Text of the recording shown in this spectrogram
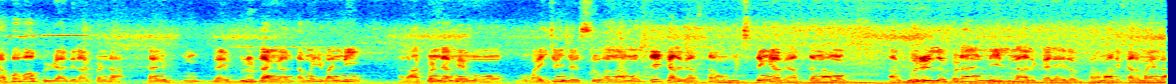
జబ్బవాపు వ్యాధి రాకుండా దాన్ని బ్ల- అంటాము ఇవన్నీ రాకుండా మేము వైద్యం చేస్తూ ఉన్నాము టీకాలు వేస్తాము ఉచితంగా వేస్తున్నాము. ఆ గొర్రెల్లో కూడా నీళ్ళ నాలుక అనేది ఒక ప్రమాదకరమైన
